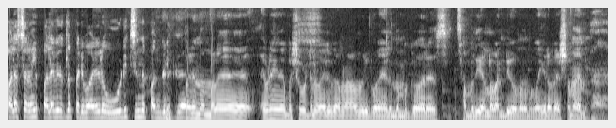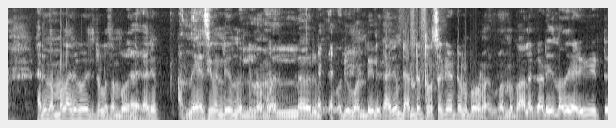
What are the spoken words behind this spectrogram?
പല സ്ഥലങ്ങളിൽ പല വിധത്തിലുള്ള പരിപാടികൾ ഓടിച്ചെന്ന് പങ്കെടുക്കുക. നമ്മൾ എവിടെയെങ്കിലും ഇപ്പോൾ ഷൂട്ടിന് പോയാലും എറണാകുളം വഴി പോയാലും നമുക്ക് ഓരോ സമിതിയുള്ള വണ്ടി പോകുമ്പോൾ നമുക്ക് ഭയങ്കര വിഷമമാണ്. കാര്യം നമ്മൾ അനുഭവിച്ചിട്ടുള്ള സംഭവമല്ല. കാര്യം അന്ന് എ സി വണ്ടിയൊന്നും ഇല്ലല്ലോ. നമ്മളെല്ലാവരും ഒരു വണ്ടിയിൽ കാര്യം രണ്ട് ഡ്രസ്സൊക്കെ ആയിട്ടാണ് പോകണത് വന്ന് പാലക്കാട് ചെന്ന് അത് കഴുകിയിട്ട്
